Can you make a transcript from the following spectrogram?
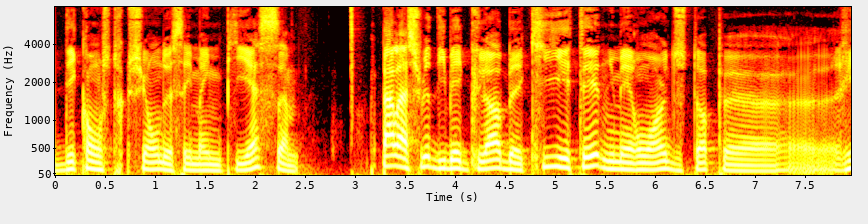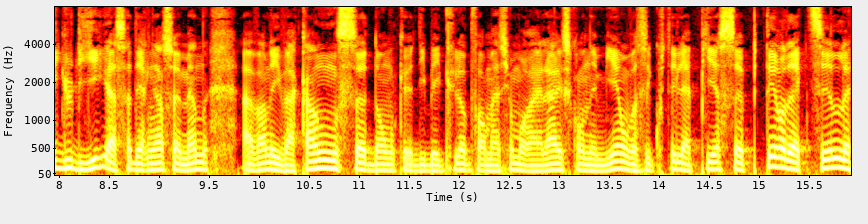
déconstruction de ces mêmes pièces. Par la suite, D-Big Club, qui était numéro un du top euh, régulier à sa dernière semaine avant les vacances. Donc, D-Big Club, formation montréalaise qu'on aime bien? On va s'écouter la pièce Ptérodactyle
